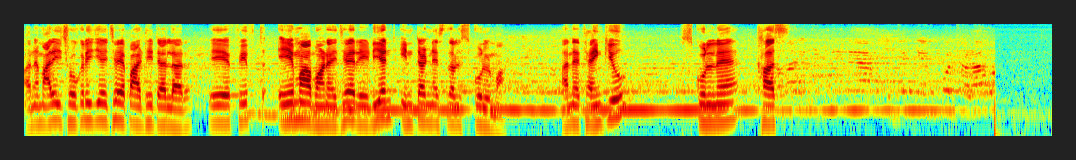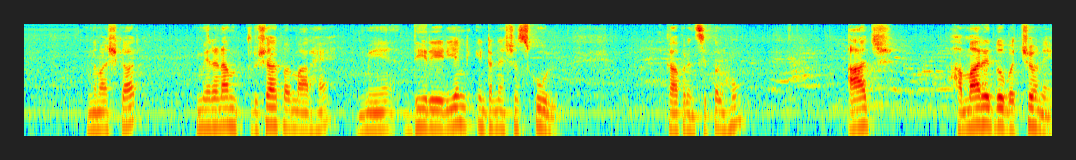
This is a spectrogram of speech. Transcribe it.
અને મારી છોકરી જે છે પાર્ટી ટેલર એ ફિફ્થ એમાં ભણે છે રેડિયન્ટ ઇન્ટરનેશનલ સ્કૂલમાં અને થેન્ક યુ સ્કૂલને ખાસ नमस्कार मेरा नाम तुषार परमार है मैं दी रेडियंट इंटरनेशनल स्कूल का प्रिंसिपल हूँ आज हमारे दो बच्चों ने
